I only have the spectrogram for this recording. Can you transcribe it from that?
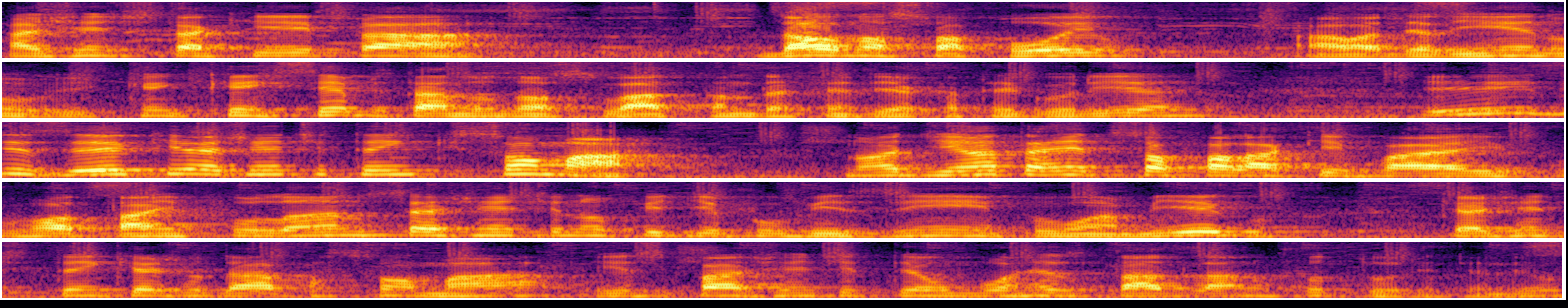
a gente está aqui para dar o nosso apoio ao Adelino e quem, quem sempre está do nosso lado para defender a categoria e dizer que a gente tem que somar. Não adianta a gente só falar que vai votar em fulano se a gente não pedir para o vizinho, para um amigo, que a gente tem que ajudar para somar isso para a gente ter um bom resultado lá no futuro, entendeu?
